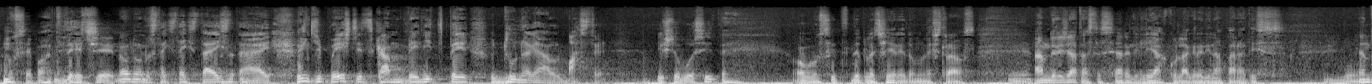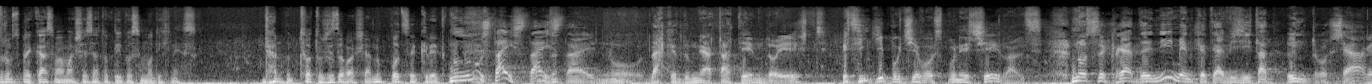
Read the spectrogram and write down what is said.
Nu se poate De ce? Nu, nu, nu, stai, stai, stai, stai Închipuiește-ți că am venit pe Dunărea Albastră Ești obosit? Obosit de plăcere, domnule Strauss mm. Am dirijat astă seară liliacul la grădina Paradis Bun. În drum spre casă m-am așezat o clipă să mă odihnesc Dar nu, totuși, zău așa, nu pot să cred Nu, nu, nu, stai, stai, da. stai Nu, dacă dumneata te îndoiești Îți închipă ce vă spune ceilalți. Nu o să creadă nimeni că te-a vizitat într-o seară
